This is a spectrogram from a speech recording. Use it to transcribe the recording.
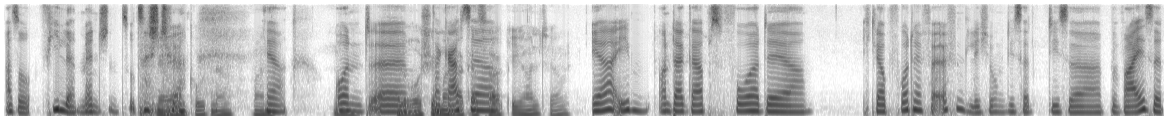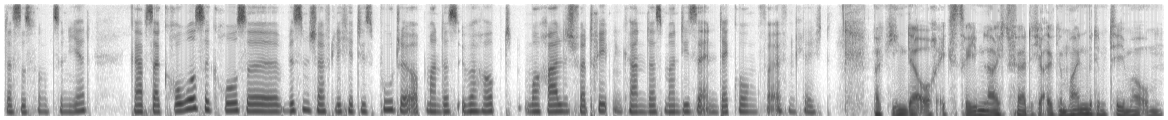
Also viele Menschen zu ja, ja, zerstören. gut, ne? Man, Ja. Und äh, da Hiroshima, gab es ja, halt, ja. ja eben. Und da gab es vor der, ich glaube vor der Veröffentlichung dieser, dieser Beweise, dass es funktioniert, gab es da große, große wissenschaftliche Dispute, ob man das überhaupt moralisch vertreten kann, dass man diese Entdeckung veröffentlicht. Man ging da auch extrem leichtfertig allgemein mit dem Thema um.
